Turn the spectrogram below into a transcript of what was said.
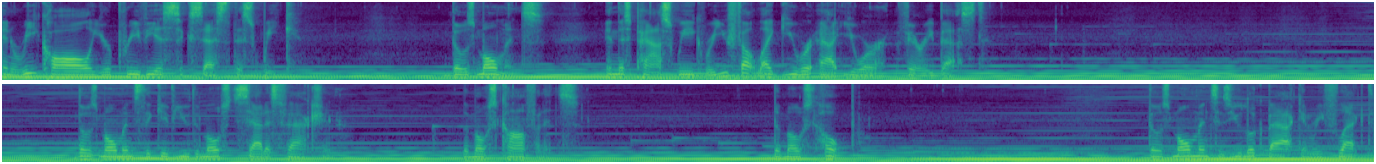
and recall your previous success this week. Those moments in this past week where you felt like you were at your very best. Those moments that give you the most satisfaction, the most confidence, the most hope. Those moments as you look back and reflect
